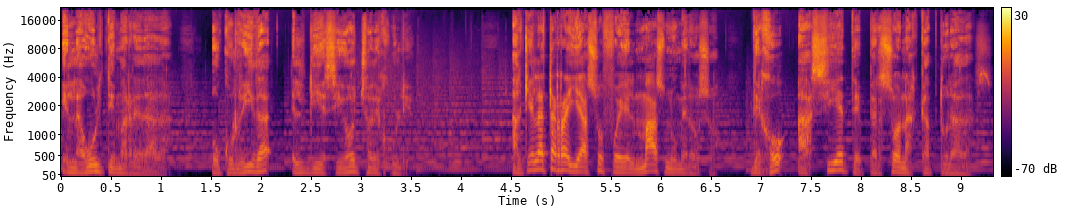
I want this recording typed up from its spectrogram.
en la última redada, ocurrida el 18 de julio. Aquel atarrayazo fue el más numeroso, dejó a siete personas capturadas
